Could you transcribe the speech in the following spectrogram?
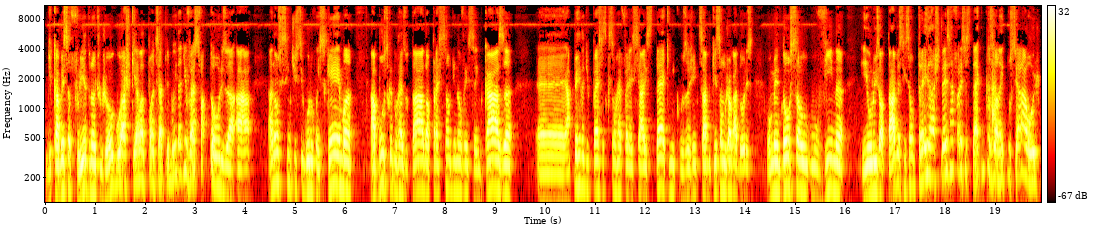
de cabeça fria durante o jogo, acho que ela pode ser atribuída a diversos fatores, a, a, a, não se sentir seguro com o esquema, a busca do resultado, a pressão de não vencer em casa, é, a perda de peças que são referenciais técnicos, a gente sabe que são jogadores, o Mendonça, o, Vina e o Luiz Otávio, assim, são três, as três referências técnicas do elenco do Ceará hoje.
